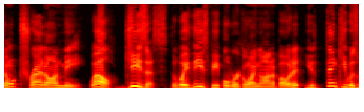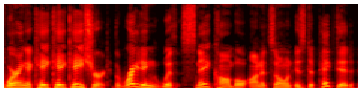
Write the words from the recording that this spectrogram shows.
don't tread on me. Well, Jesus! The way these people were going on about it, you'd think he was wearing a KKK shirt. The writing with snake combo on its own is depicted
